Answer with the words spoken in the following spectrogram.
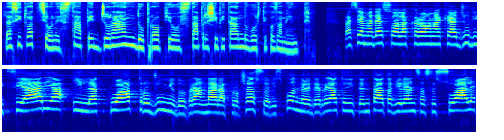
la situazione sta peggiorando, proprio sta precipitando vorticosamente. Passiamo adesso alla cronaca giudiziaria. Il 4 giugno dovrà andare a processo e rispondere del reato di tentata violenza sessuale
